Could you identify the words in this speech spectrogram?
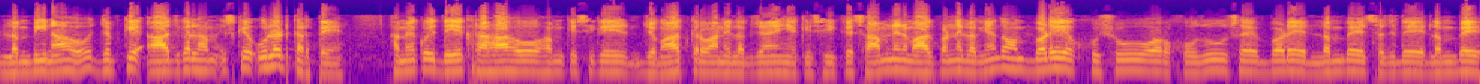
لمبی نہ ہو، جبکہ آج کل ہم اس کے الٹ کرتے ہیں۔ ہمیں کوئی دیکھ رہا ہو، ہم کسی کے جماعت کروانے لگ جائیں یا کسی کے سامنے نماز پڑھنے لگ جائیں، تو ہم بڑے خوشو اور خضو سے بڑے لمبے سجدے، لمبے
